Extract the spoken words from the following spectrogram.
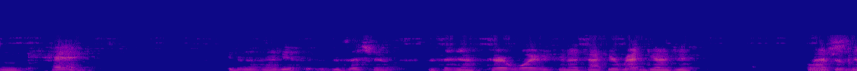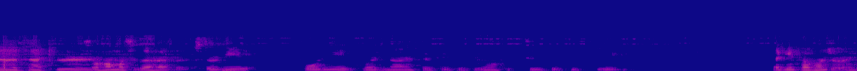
Okay. Even though it's gonna be a position, decision. Third warrior is gonna attack your red gadget. Nitro's gonna attack your So how much does that have? It's 38, 48, 49, 50, 51, 52, 53. I gain 500, right?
